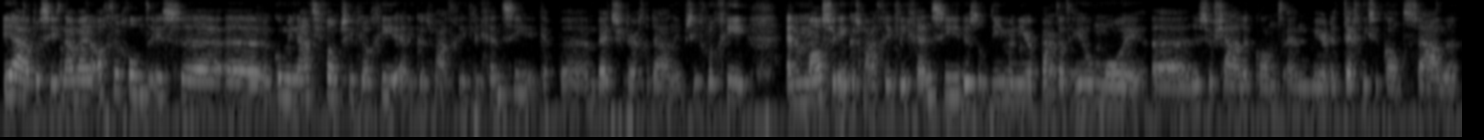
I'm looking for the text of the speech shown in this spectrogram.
Ja, precies. Nou, mijn achtergrond is eh, eh, een combinatie van psychologie en kunstmatige intelligentie. Ik heb eh, een bachelor gedaan in psychologie en een master in kunstmatige intelligentie. Dus op die manier pakt Ja. dat heel mooi de sociale kant en meer de technische kant samen.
